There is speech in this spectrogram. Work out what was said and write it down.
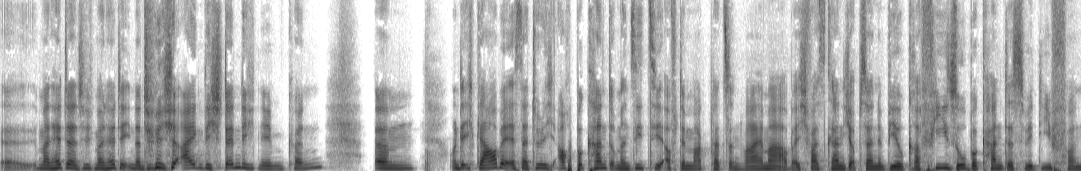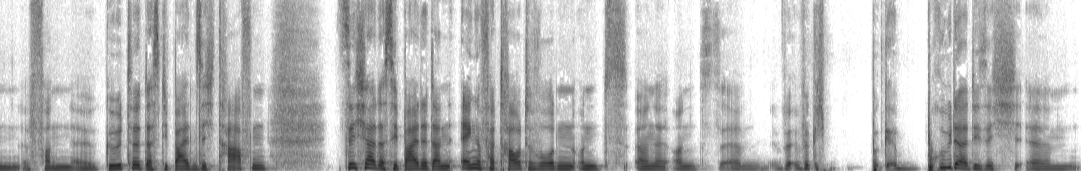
Äh, man hätte natürlich, man hätte ihn natürlich eigentlich ständig nehmen können. Ähm, und ich glaube, er ist natürlich auch bekannt und man sieht sie auf dem Marktplatz in Weimar, aber ich weiß gar nicht, ob seine Biografie so bekannt ist wie die von, von äh, Goethe, dass die beiden sich trafen sicher, dass sie beide dann enge Vertraute wurden und, äh, und ähm, wirklich Brüder, die sich ähm,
